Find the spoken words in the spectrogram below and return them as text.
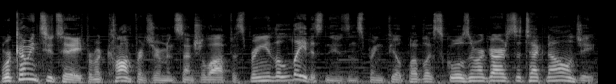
We're coming to you today from a conference room in Central Office, bringing you the latest news in Springfield Public Schools in regards to technology,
